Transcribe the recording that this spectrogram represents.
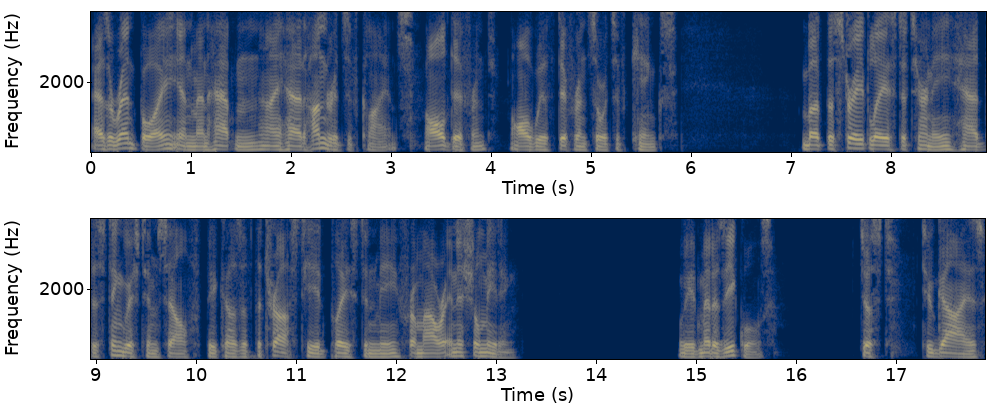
As a rent boy in Manhattan, I had hundreds of clients, all different, all with different sorts of kinks. But the straight laced attorney had distinguished himself because of the trust he had placed in me from our initial meeting. We had met as equals, just two guys,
